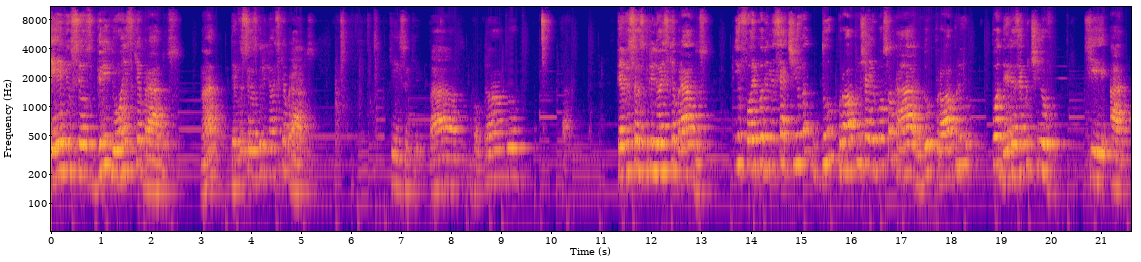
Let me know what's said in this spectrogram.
teve os seus grilhões quebrados. Né? Teve os seus grilhões quebrados. Que isso aqui? Tá voltando. Tá. Teve os seus grilhões quebrados. E foi por iniciativa do próprio Jair Bolsonaro, do próprio Poder Executivo, que há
